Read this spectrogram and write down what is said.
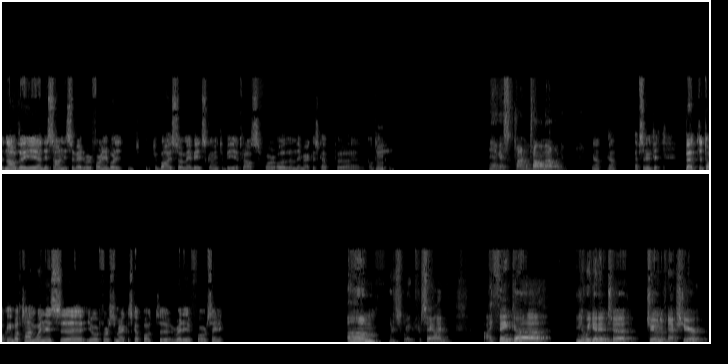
But now the uh, design is available for anybody to buy, so maybe it's going to be a class for other than the America's Cup uh, content. Mm. Yeah, I guess time will tell on that one. Yeah, yeah, absolutely. But uh, talking about time, when is uh, your first America's Cup boat uh, ready for sailing? Um, what is ready for sailing? I think uh, you know we get into June of next year.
